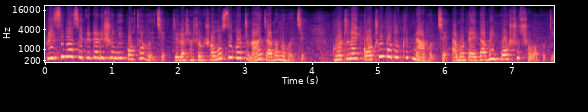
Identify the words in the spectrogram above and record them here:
প্রিন্সিপাল সেক্রেটারির সঙ্গে কথা হয়েছে। জেলা শাসক সমস্ত ঘটনা জানানো হয়েছে। ঘটনায় কঠোর পদক্ষেপ নেওয়া হচ্ছে, এমনটাই দাবি পর্ষদ সভাপতি।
